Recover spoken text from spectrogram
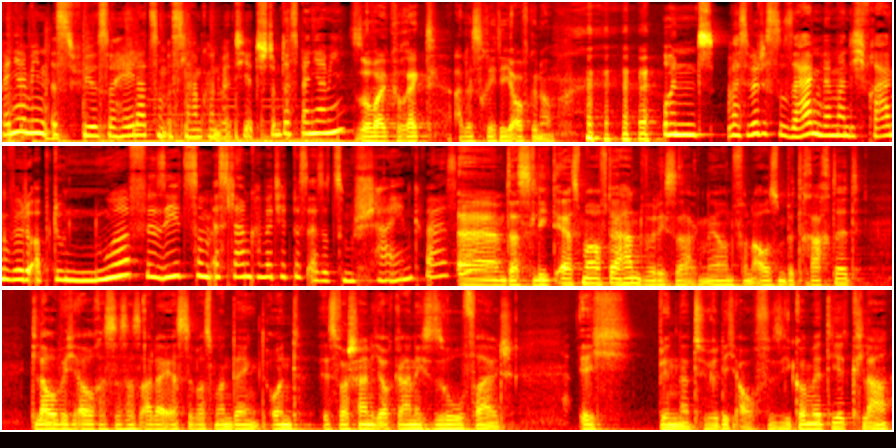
Benjamin ist für Sohaila zum Islam konvertiert. Stimmt das, Benjamin? Soweit korrekt, alles richtig aufgenommen. Und was würdest du sagen, wenn man dich fragen würde, ob du nur für sie zum Islam konvertiert bist, also zum Schein quasi? Ähm, das liegt erstmal auf der Hand, würde ich sagen. Ne? Und von außen betrachtet, glaube ich auch, ist das das allererste, was man denkt. Und ist wahrscheinlich auch gar nicht so falsch. Ich bin natürlich auch für sie konvertiert, klar.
